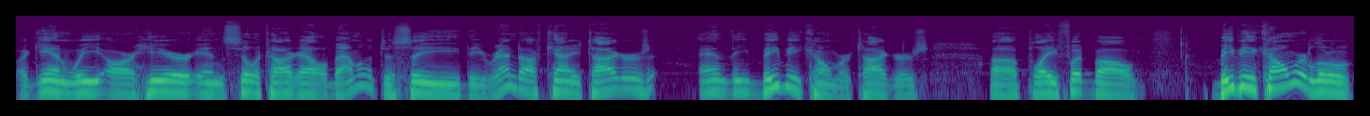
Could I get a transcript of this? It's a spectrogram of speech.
Again, we are here in Sylacauga, Alabama to see the Randolph County Tigers and the BB Comer Tigers uh, play football. BB Comer, a little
